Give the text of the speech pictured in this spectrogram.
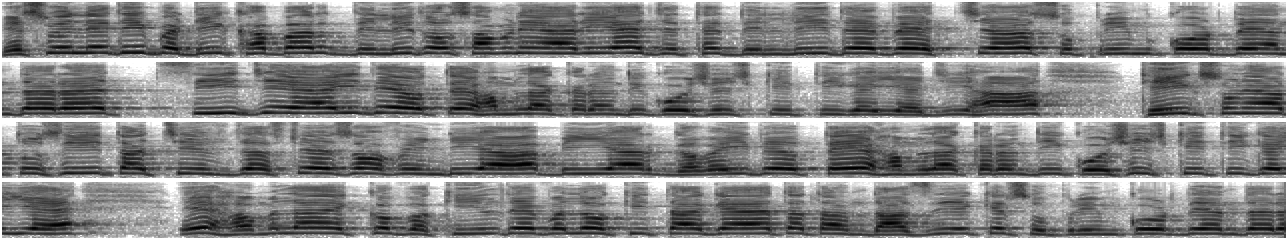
ਇਸ ਵੇਲੇ ਦੀ ਵੱਡੀ ਖਬਰ ਦਿੱਲੀ ਤੋਂ ਸਾਹਮਣੇ ਆ ਰਹੀ ਹੈ, ਜਿੱਥੇ ਦਿੱਲੀ ਦੇ ਵਿੱਚ ਸੁਪਰੀਮ ਕੋਰਟ ਦੇ ਅੰਦਰ ਸੀਜੇਆਈ ਦੇ ਉੱਤੇ ਹਮਲਾ ਕਰਨ ਦੀ ਕੋਸ਼ਿਸ਼ ਕੀਤੀ ਗਈ ਹੈ। ਜੀ ਹਾਂ, ਠੀਕ ਸੁਣਿਆ ਤੁਸੀਂ, ਤਾਂ chief justice of India B R Gavai ਦੇ ਉੱਤੇ ਹਮਲਾ ਕਰਨ ਦੀ ਕੋਸ਼ਿਸ਼ ਕੀਤੀ ਗਈ ਹੈ। ਇਹ ਹਮਲਾ ਇੱਕ ਵਕੀਲ ਦੇ ਵੱਲੋਂ ਕੀਤਾ ਗਿਆ ਹੈ, ਤਾਂ ਤੁਹਾਨੂੰ ਦੱਸ ਦਈਏ ਕਿ ਸੁਪਰੀਮ ਕੋਰਟ ਦੇ ਅੰਦਰ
